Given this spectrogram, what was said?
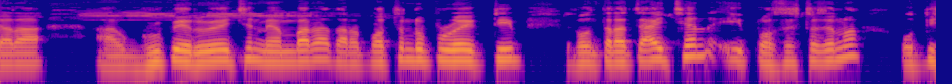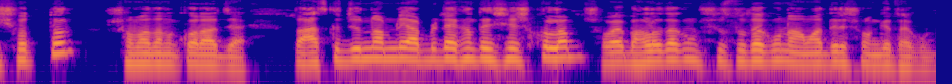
যারা গ্রুপে রয়েছেন মেম্বাররা তারা প্রচণ্ড প্রোয়েক্টিভ এবং তারা চাইছেন এই প্রসেসটা যেন অতি সত্বর সমাধান করা যায়। তো আজকের জন্য আমরা আপডেট এখান থেকে শেষ করলাম। সবাই ভালো থাকুন, সুস্থ থাকুন, আমাদের সঙ্গে থাকুন।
